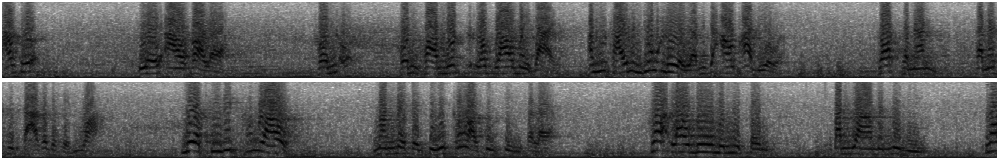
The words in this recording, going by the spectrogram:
เอาเถอะเลยเอาก็แหละคนคนความลดลบเล้าไม่ได้อนุสัยมันยุเรื่อยมันจะเอาท่าเดียวอะเพราะฉะนั้นคณะศึกษาก็จะเห็นว่า เมื่อชีวิตของเรา มันไม่เป็นชีวิตของเราจริงๆซะแล้วเพราะเราดูมันไม่เป็นปัญญามันไม่มี เรา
